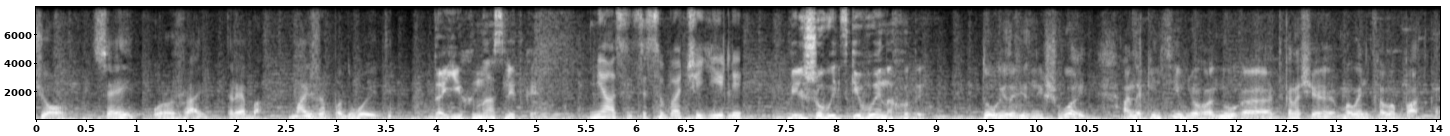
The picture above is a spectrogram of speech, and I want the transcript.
що цей урожай треба майже подвоїти. та їх наслідки, М'ясо це собаче їлі. більшовицькі винаходи, довгий залізний шворень, а на кінці в нього ну е, така, наче маленька лопатка.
